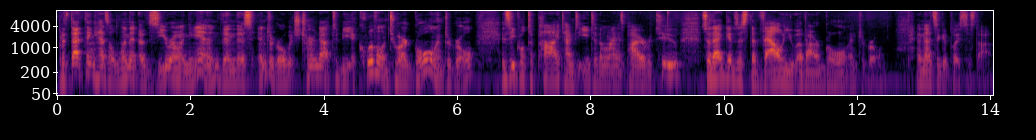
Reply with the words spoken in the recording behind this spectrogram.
But if that thing has a limit of zero in the end, then this integral, which turned out to be equivalent to our goal integral, is equal to pi times e to the minus pi over 2. So that gives us the value of our goal integral. And that's a good place to stop.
